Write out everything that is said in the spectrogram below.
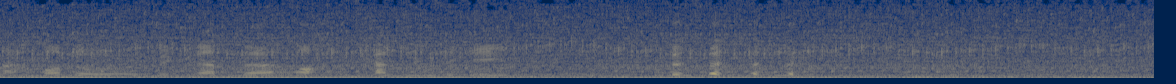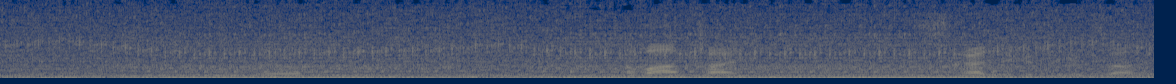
Nach Motto, ich bin gerade da, ach, kann ich wieder gehen. Ja. Aber anscheinend ist es reine Gefühlssache.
